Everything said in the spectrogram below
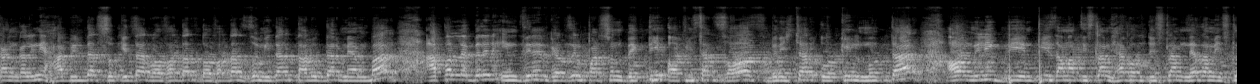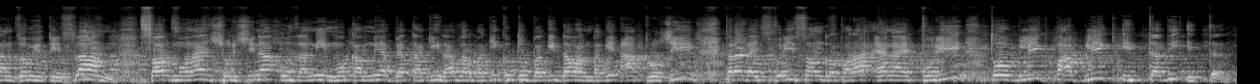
কাঙ্গালিনী, হাবিলদার, চকিদার, রফাদার, দফাদার, জমিদার, তালুকদার, মেম্বার আপার লেভেলের ইঞ্জিনিয়ার গ্রাজুয়েল পার্সন ব্যক্তি অফিসার জজ ব্যারিস্টার উকিল, মুক্তার, আওয়ামী লীগ বিএনপি জামাত ইসলাম, হেফাজত ইসলাম, নেজাম ইসলাম, জমিয়ত ইসলাম সরমোনায় সরসিনা উজানি, মোকাম্মিয়া বেতাকি রাজারবাগি, কুতুববাগি, দেওয়ানবাগি আটরসি প্যারাডাইসপুরি চন্দ্রপাড়া, এনায়তপুরি, তবলিগ পাবলিক ইত্যাদি ইত্যাদি।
